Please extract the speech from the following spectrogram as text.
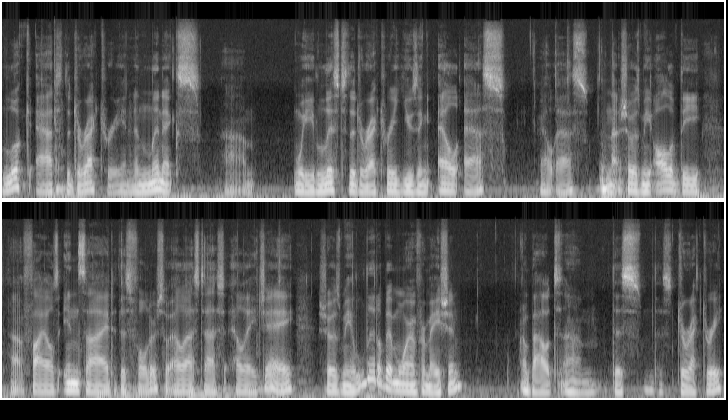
look at the directory, and in Linux, um, we list the directory using ls, ls, and that shows me all of the uh, files inside this folder. So ls-lha shows me a little bit more information about um, this, this directory.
